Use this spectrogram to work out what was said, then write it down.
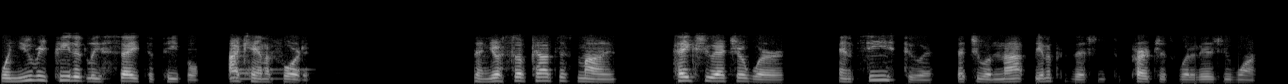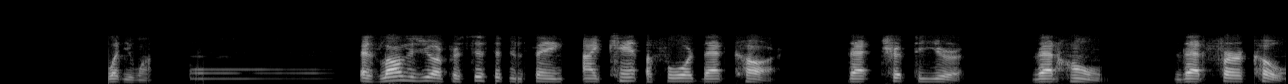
When you repeatedly say to people, I can't afford it, then your subconscious mind takes you at your word and sees to it that you will not be in a position to purchase what it is you want. What you want. As long as you are persistent in saying, I can't afford that car, that trip to Europe, that home, that fur coat,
